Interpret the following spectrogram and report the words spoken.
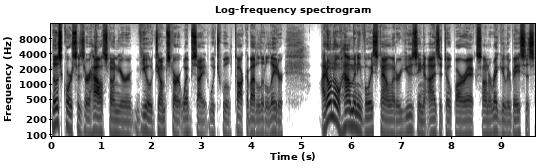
Those courses are housed on your VO Jumpstart website, which we'll talk about a little later. I don't know how many voice talent are using Izotope RX on a regular basis,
